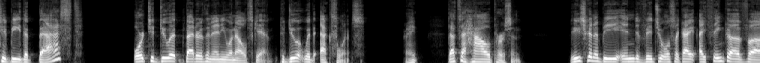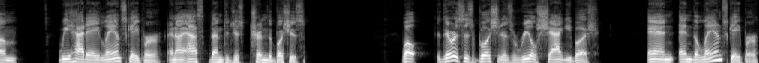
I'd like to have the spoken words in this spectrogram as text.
to be the best, or to do it better than anyone else can, to do it with excellence, right? That's a how person. These are going to be individuals. Like I, I think of, um, we had a landscaper and I asked them to just trim the bushes. Well, there was this bush and it was a real shaggy bush. And, and the landscaper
